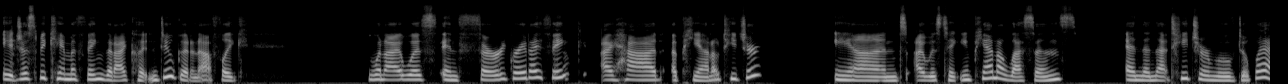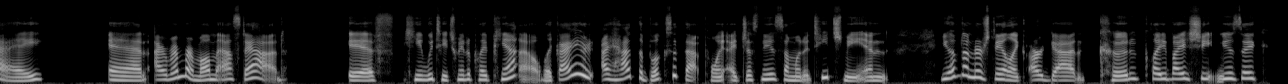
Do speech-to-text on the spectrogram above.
it just became a thing that I couldn't do good enough. Like when I was in third grade, I think I had a piano teacher and I was taking piano lessons. And then that teacher moved away. And I remember mom asked dad if he would teach me to play piano. Like I I had the books at that point. I just needed someone to teach me. And you have to understand like our dad could play by sheet music,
